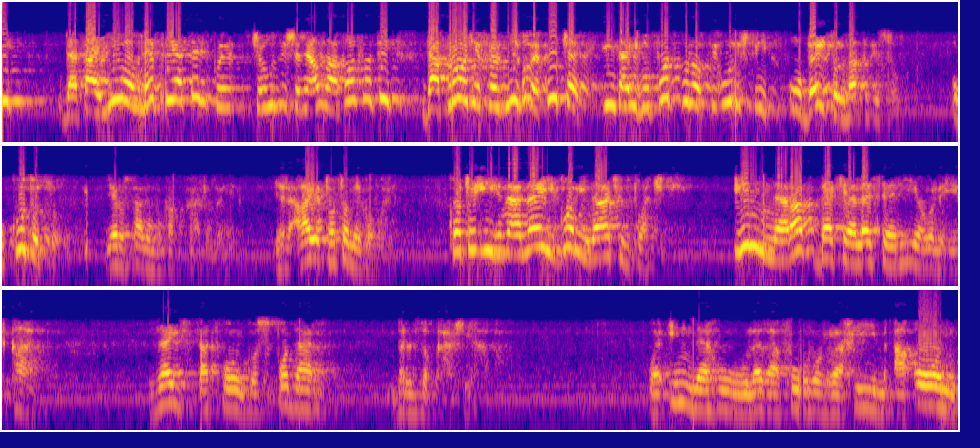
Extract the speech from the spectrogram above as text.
i da taj njihov neprijatelj koji će uzvišenje Allah poslati, da prođe kroz njihove kuće i da ih u potpunosti uništi u Bejtul Maqdisu u Kuducu, Jerusalimu, kako kažu za njega. Jer ajet o tome govori. Ko će ih na najgori način tlačiti. Inne rabbeke leserije ul iqad. Zaista tvoj gospodar brzo kažnjava wa innahu lagafurur rahim a on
